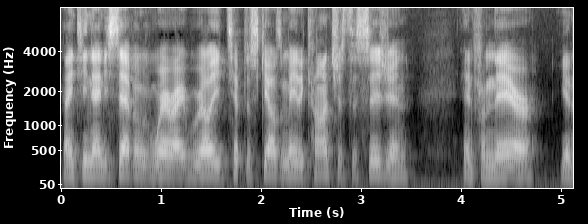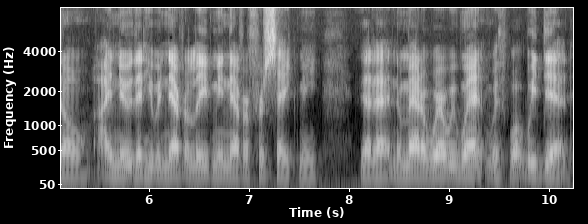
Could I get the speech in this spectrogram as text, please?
1997 was where I really tipped the scales and made a conscious decision, and from there, you know, I knew that He would never leave me, never forsake me. That uh, no matter where we went with what we did,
